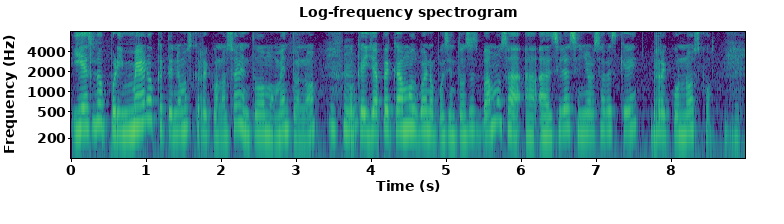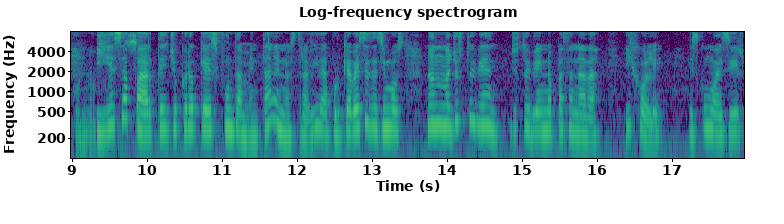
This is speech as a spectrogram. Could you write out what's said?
Y es lo primero que tenemos que reconocer en todo momento, ¿no? Ok, ya pecamos, bueno, pues entonces vamos a, decirle al Señor, ¿sabes qué? Reconozco. Reconozco. Y esa parte yo creo que es fundamental en nuestra vida, porque a veces decimos, no, no, no, yo estoy bien, yo estoy bien, no pasa nada. Híjole, es como decir,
